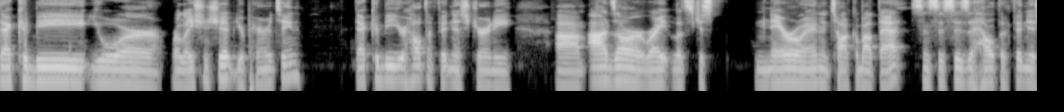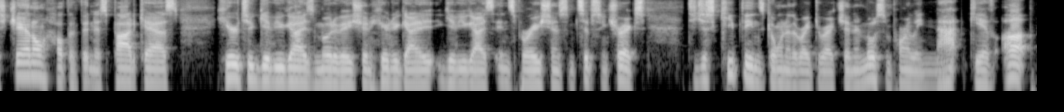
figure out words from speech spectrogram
that could be your relationship, your parenting. That could be your health and fitness journey. Um, odds are, right? Let's just narrow in and talk about that since this is a health and fitness channel, health and fitness podcast. Here to give you guys motivation, here to guys, give you guys inspiration, some tips and tricks to just keep things going in the right direction. And most importantly, not give up.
